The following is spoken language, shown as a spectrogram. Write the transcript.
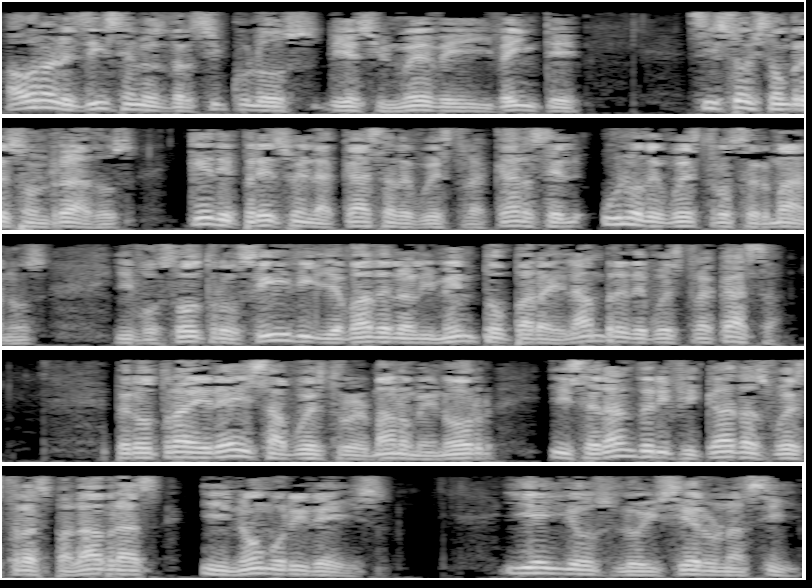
Ahora les dice en los versículos 19 y 20, Si sois hombres honrados, quede preso en la casa de vuestra cárcel uno de vuestros hermanos, y vosotros id y llevad el alimento para el hambre de vuestra casa. Pero traeréis a vuestro hermano menor, y serán verificadas vuestras palabras, y no moriréis. Y ellos lo hicieron así.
